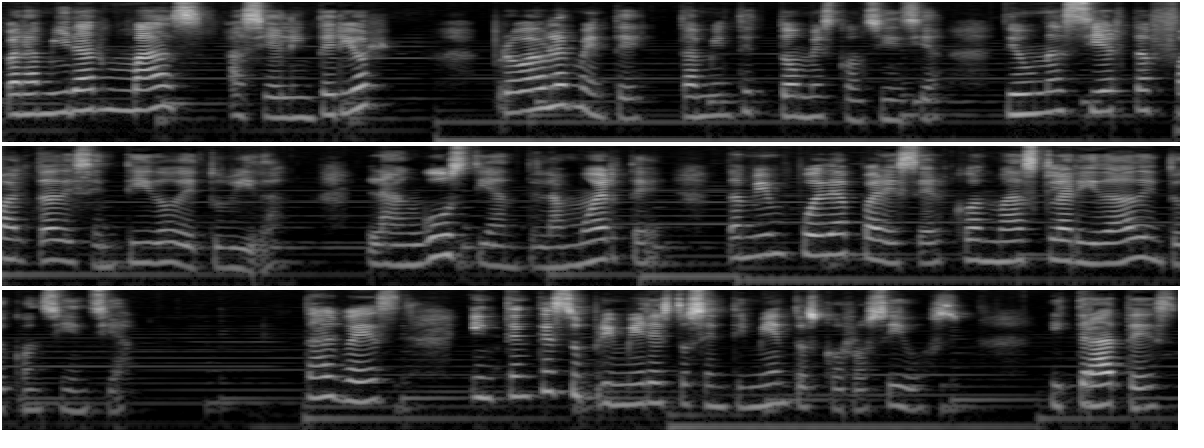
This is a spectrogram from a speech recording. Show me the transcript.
para mirar más hacia el interior. Probablemente también te tomes conciencia de una cierta falta de sentido de tu vida. La angustia ante la muerte también puede aparecer con más claridad en tu conciencia. Tal vez intentes suprimir estos sentimientos corrosivos y trates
